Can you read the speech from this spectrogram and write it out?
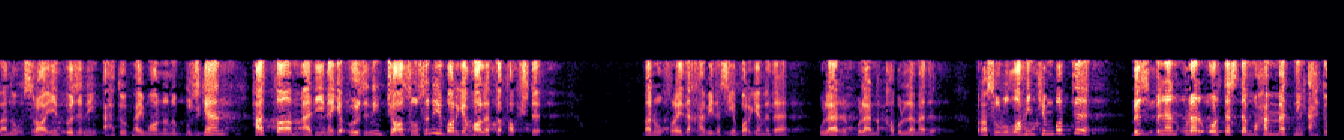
banu isroil o'zining ahdu paymonini buzgan hatto madinaga o'zining josusini yuborgan holatda topishdi. Banu qurayda qabilasiga borganida ular bularni qabullamadi. Rasulullohing kim bo'pti? Biz bilan ular o'rtasida muhammadning ahdu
